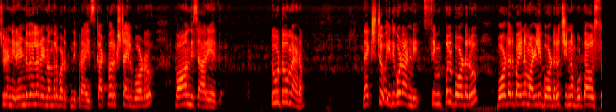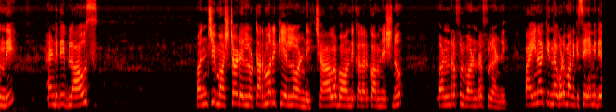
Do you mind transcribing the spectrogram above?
చూడండి రెండు వేల రెండు వందలు పడుతుంది price. Cut work style border. బాగుంది శారీ అయితే. టూ టూ మేడం. నెక్స్ట్ ఇది కూడా అండి. సింపుల్ బోర్డరు. బోర్డర్ పైన మళ్ళీ బోర్డరు చిన్న బుటా వస్తుంది. అండ్ ఇది బ్లౌజ్. మంచి మస్టర్డ్ ఎల్లో టర్మరిక్ ఎల్లో అండి. చాలా బాగుంది కలర్ కాంబినేషను. వండర్ఫుల్ వండర్ఫుల్ అండి. పైన కింద కూడా మనకి సేమ్ ఇదే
